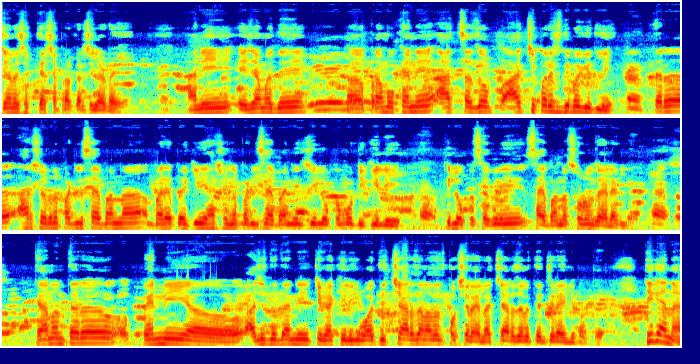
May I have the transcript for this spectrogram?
जनशक्ती अशा प्रकारची लढाई आहे. आणि याच्यामध्ये प्रामुख्याने आजचा जो आजची परिस्थिती बघितली तर हर्षवर्धन पाटील साहेबांना बऱ्यापैकी हर्षवर्धन पाटील साहेबांनी जी लोक मोठी केली ती लोक सगळी साहेबांना सोडून जायला लागली. त्यानंतर अ, यांनी अ, अजितदादांनी टीका केली की बाबा ते चार जणांचाच पक्ष राहिला चार जण त्यांचे राहिले फक्त. ठीक आहे ना?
